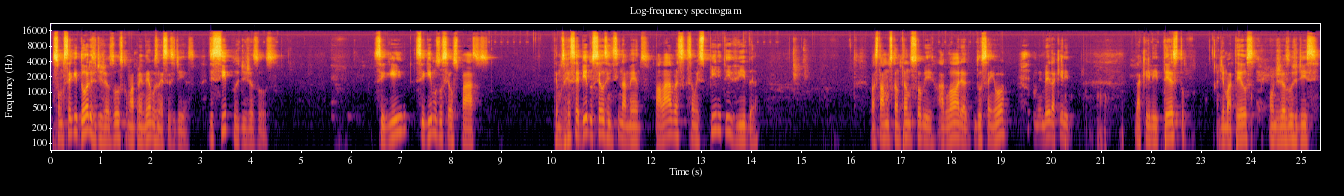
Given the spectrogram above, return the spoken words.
Somos seguidores de Jesus, como aprendemos nesses dias. Discípulos de Jesus. Seguir, seguimos os seus passos. Temos recebido os seus ensinamentos, palavras que são espírito e vida. Nós estávamos cantando sobre a glória do Senhor. Lembrei daquele, daquele texto de Mateus, onde Jesus disse:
